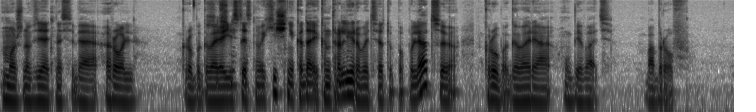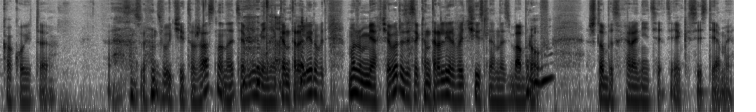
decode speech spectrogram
можно взять на себя роль, грубо говоря, хищника. естественного хищника, да, и контролировать эту популяцию, грубо говоря, убивать бобров какой-то звучит ужасно, но тем не менее контролировать, можем мягче выразиться, контролировать численность бобров, mm-hmm. чтобы сохранить эти экосистемы.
